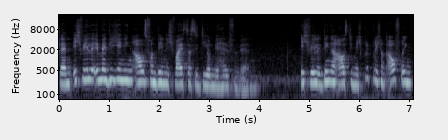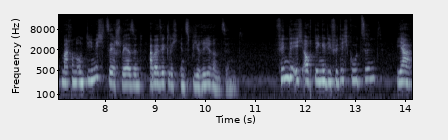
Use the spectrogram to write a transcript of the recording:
denn ich wähle immer diejenigen aus, von denen ich weiß, dass sie dir und mir helfen werden. Ich wähle Dinge aus, die mich glücklich und aufregend machen und die nicht sehr schwer sind, aber wirklich inspirierend sind. Finde ich auch Dinge, die für dich gut sind? Ja,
